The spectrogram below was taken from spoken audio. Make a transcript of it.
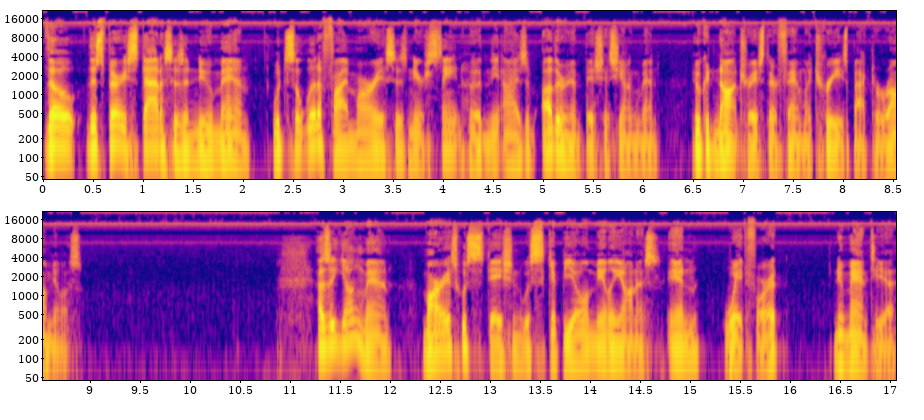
Though this very status as a new man would solidify Marius's near sainthood in the eyes of other ambitious young men who could not trace their family trees back to Romulus. As a young man, Marius was stationed with Scipio Aemilianus in, wait for it, Numantia,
